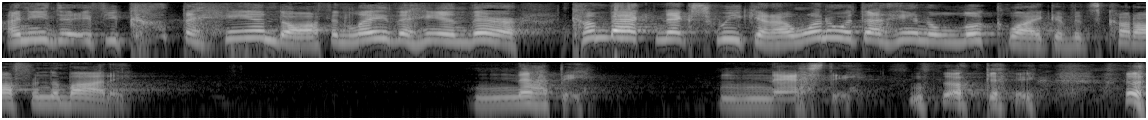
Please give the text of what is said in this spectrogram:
I need to, if you cut the hand off and lay the hand there, come back next week and I wonder what that hand will look like if it's cut off from the body. Nappy. Nasty. okay.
